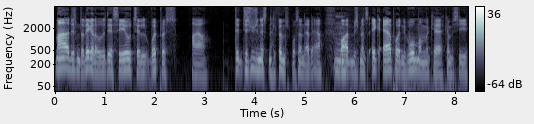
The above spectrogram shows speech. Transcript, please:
meget af det, som der ligger derude, det er SEO til WordPress-ejere. Det, det synes jeg næsten 90% af det er. Mm. Hvor at hvis man ikke er på et niveau, hvor man kan, kan man sige,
